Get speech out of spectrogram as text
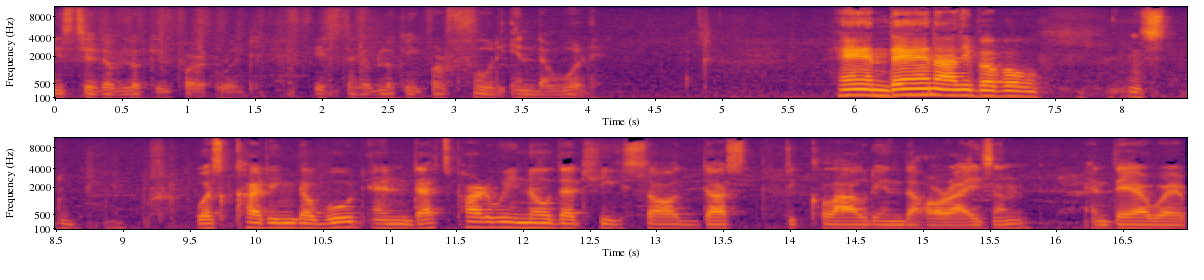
instead of looking for wood instead of looking for food in the wood. And then alibaba was- cutting the wood and that's part we know that he saw dust cloud in the horizon and there were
